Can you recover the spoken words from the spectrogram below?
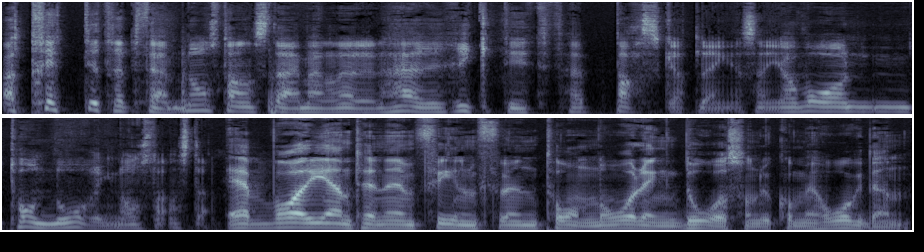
ja 30-35 någonstans däremellan är det. Det här är riktigt förbaskat länge sedan. Jag var en tonåring någonstans där. Eh, Var det egentligen en film för en tonåring då som du kom ihåg den?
